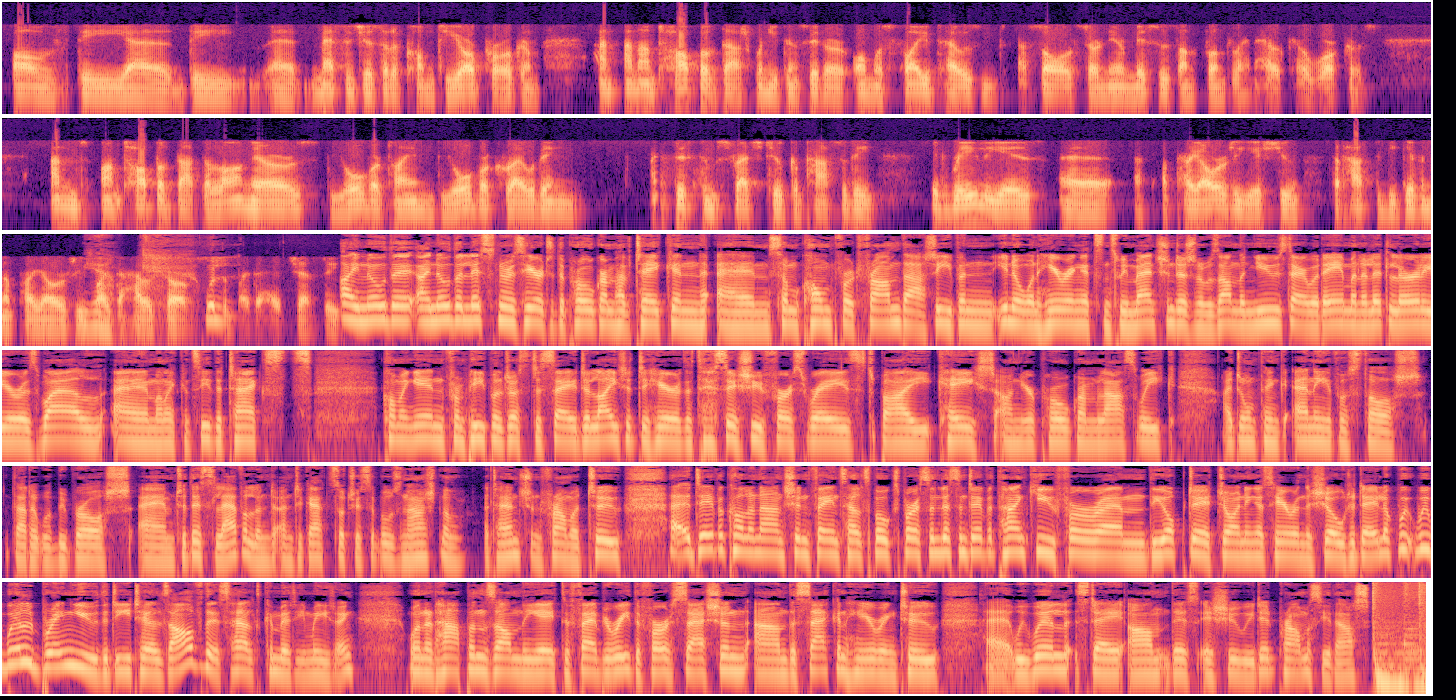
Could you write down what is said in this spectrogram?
of the uh, the uh, messages that have come to your program. And, and on top of that, when you consider almost 5,000 assaults or near misses on frontline healthcare workers, and on top of that, the long hours, the overtime, the overcrowding, a system stretched to capacity, it really is a, a priority issue that has to be given a priority yeah. by the health service well, and by the HSE. I know the I know the listeners here to the programme have taken um, some comfort from that, even you know, when hearing it since we mentioned it and it was on the news there with Eamon a little earlier as well, um, and I can see the texts coming in from people just to say, delighted to hear that this issue first raised by Kate on your programme last week. I don't think any of us thought that it would be brought um, to this level and, and to get such, I suppose, national attention from it too. Uh, David Cullinane, Sinn Féin's health spokesperson. Listen, David, thank you for um, the update joining us here in the show today. Look, we, we will bring you the details of this health committee meeting when it happens on the 8th of February, the first session and the second hearing too. Uh, we will stay on this issue. We did promise you that.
